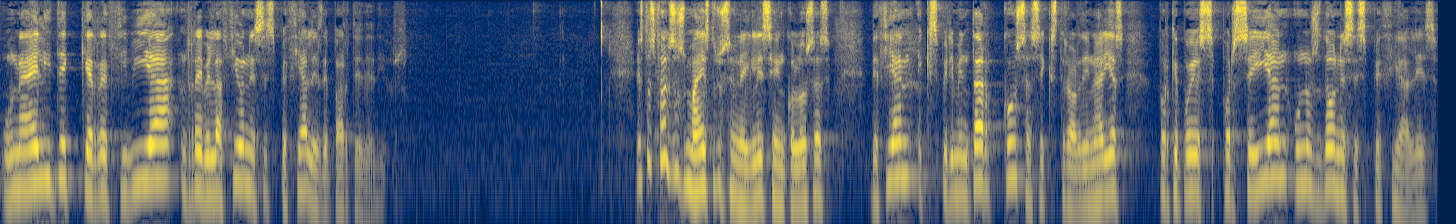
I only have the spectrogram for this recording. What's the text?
una élite que recibía revelaciones especiales de parte de Dios. Estos falsos maestros en la iglesia en Colosas decían experimentar cosas extraordinarias porque pues, poseían unos dones especiales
